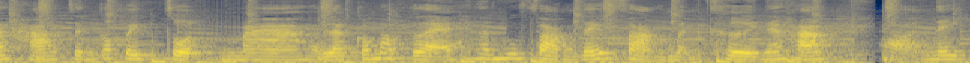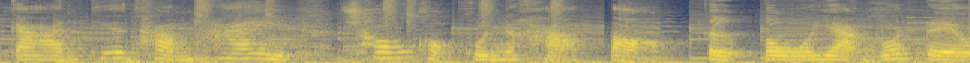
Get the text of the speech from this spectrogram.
นะคะฉันก็ไปจดมาแล้วก็มาแปลให้ท่านผู้ฟังได้ฟังเหมือนเคยนะคะ ในการที่จะทำให้ช่องของคุณนะคะ ตอบเติบโตอย่างรวดเร็ว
